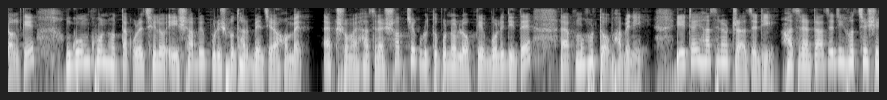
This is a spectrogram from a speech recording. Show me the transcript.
দলকে গুম, খুন, হত্যা করেছিল এই সাবেক পুলিশ প্রধান বেনজির আহমেদ। একসময় হাসিনার সবচেয়ে গুরুত্বপূর্ণ লোককে বলি দিতে এক মুহূর্তও ভাবেনি। এটাই হাসিনার ট্র্যাজেডি হাসিনার ট্র্যাজেডি হচ্ছে সে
